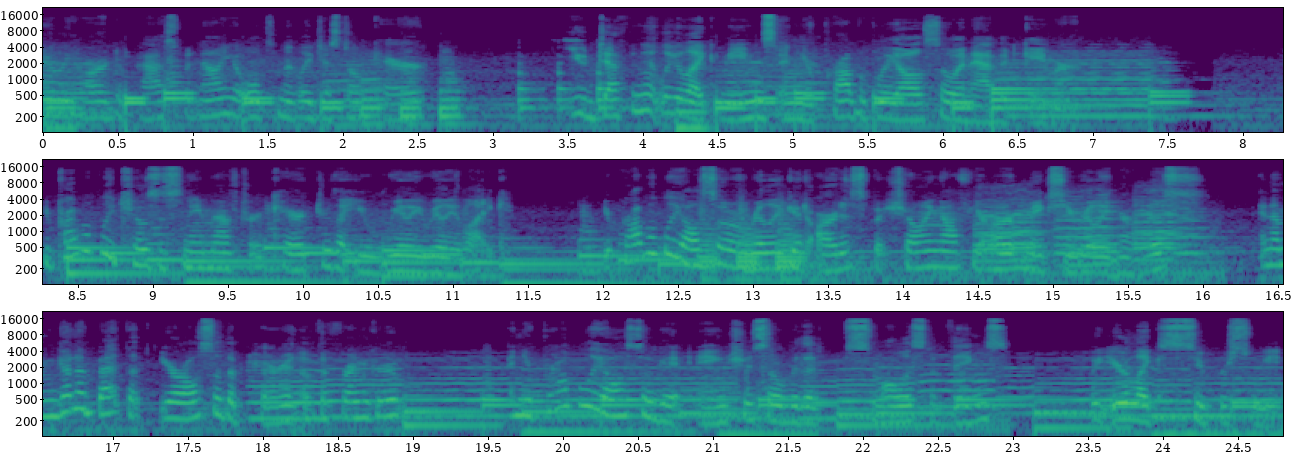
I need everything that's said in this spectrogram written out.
really hard to pass, but now you ultimately just don't care. You definitely like memes, and you're probably also an avid gamer. You probably chose this name after a character that you really, really like. Probably also a really good artist, but showing off your art makes you really nervous. And I'm gonna bet that you're also the parent of the friend group. And you probably also get anxious over the smallest of things, but you're like super sweet.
